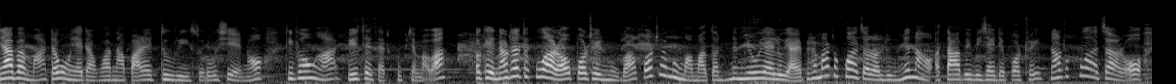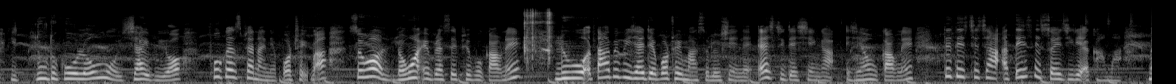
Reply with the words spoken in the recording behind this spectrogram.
ညဘက်မှာဓာတ်ပုံရိုက်တာဝါနာပါတဲ့ဒူတွေဆိုလို့ရှိရင်တော့ဒီဖုန်းကရွေးချယ်စရာတစ်ခုဖြစ်မှာပါ okay နောက်ထပ်တစ်ခုကတော့ portrait မှုပါ portrait မှုမှာမှာတော့နှစ်မျိုးရိုက်လို့ရတယ်ပထမတစ်ခုကကျတော့လူမျက်နှာကိုအသားပေးပြီးရိုက်တဲ့ portrait နောက်တစ်ခုကကျတော့ဒီလူတစ်ကိုယ်လုံးကိုရိုက်ပြီးတော့ focus ဖြတ်နိုင်တဲ့ portrait ပါဆိုတော့လုံးဝ impressive ဖြစ်ဖို့ကောင်းတယ်လူကိုအသားပေးပြီးရိုက်တဲ့ portrait မှာဆိုလို့ရှိရင်လည်း SD detection ကအရန်ကိုကောင်းတယ်တိတိကျကျအသေးစိတ်ဆွဲကြည့်တဲ့အခါမှာမ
